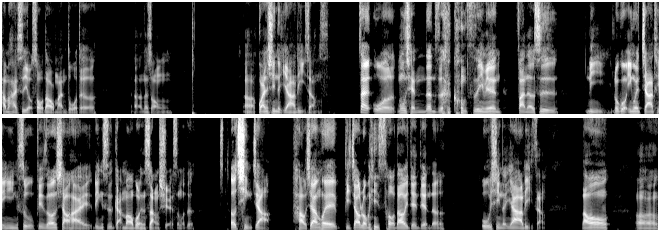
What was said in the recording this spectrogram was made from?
他们还是有受到蛮多的呃那种呃关心的压力，这样子。在我目前任职的公司里面，反而是你如果因为家庭因素，比如说小孩临时感冒不能上学什么的，而请假，好像会比较容易受到一点点的无形的压力，这样。然后呃，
